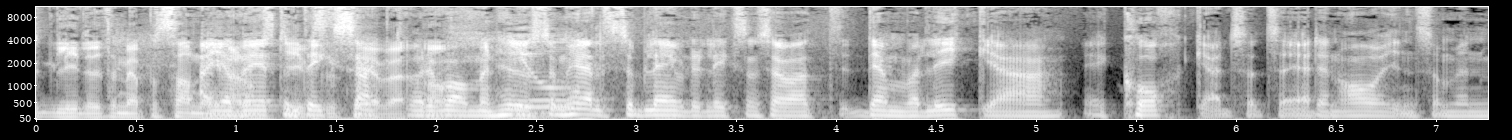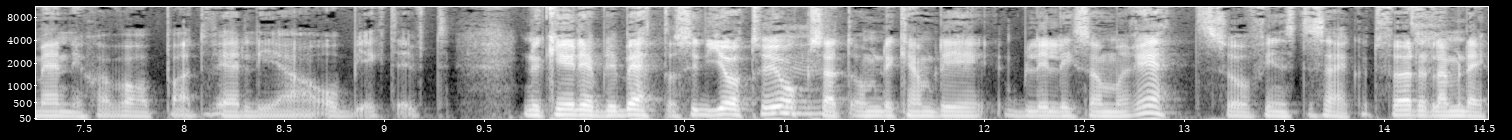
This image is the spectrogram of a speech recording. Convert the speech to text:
ja. glida lite mer på Ja, sanningen jag när de vet inte exakt CV. vad det Ja. var, men hur Jo. som helst så blev det liksom så att den var lika eh, korkad, så att säga, den AIn som en människa var på att välja objektivt. Nu kan ju det bli bättre, så jag tror ju också att om det kan bli, bli liksom rätt så finns det säkert fördelar med det.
